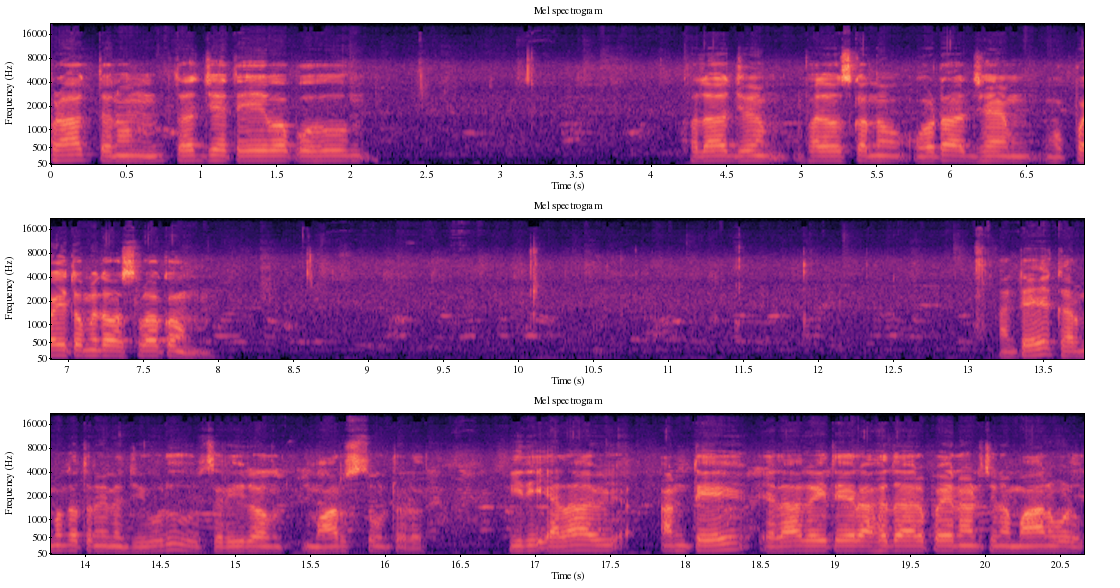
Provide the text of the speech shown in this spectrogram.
ప్రాక్తనం తజ్జతే వపు. ఫలాధ్యాయం పదవ స్కందం ఒకటో అధ్యాయం ముప్పై తొమ్మిదవ శ్లోకం. అంటే కర్మగతమైన జీవుడు శరీరం మారుస్తూ ఉంటాడు. ఇది ఎలా అంటే ఎలాగైతే రహదారిపై నడిచిన మానవుడు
